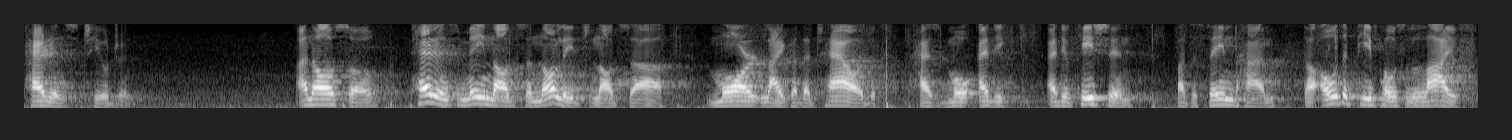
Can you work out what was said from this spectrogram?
parents' children. And also, parents may not knowledge not uh, more like the child has more edu- education, but at the same time, the older people's life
